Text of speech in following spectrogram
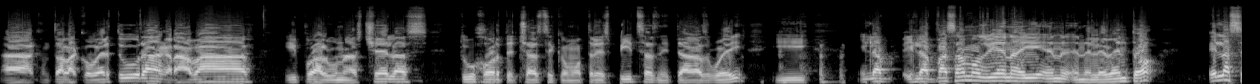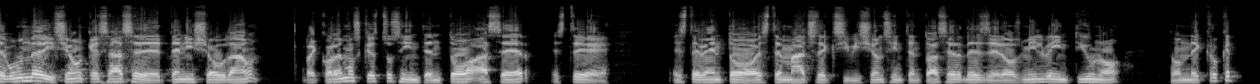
a, con toda la cobertura, a grabar, ir por algunas chelas. Tú, Jor, te echaste como tres pizzas, ni te hagas güey. Y, y, la, y la pasamos bien ahí en, en el evento. Es la segunda edición que se hace de Tennis Showdown. Recordemos que esto se intentó hacer, este, este evento, este match de exhibición se intentó hacer desde 2021, donde creo que,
